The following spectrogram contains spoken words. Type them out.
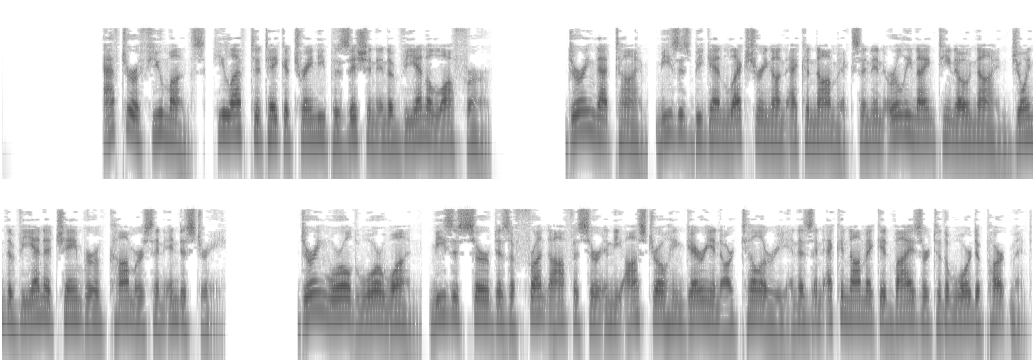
After a few months, he left to take a trainee position in a Vienna law firm. During that time, Mises began lecturing on economics and in early 1909 joined the Vienna Chamber of Commerce and Industry. During World War I, Mises served as a front officer in the Austro-Hungarian artillery and as an economic advisor to the War Department.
